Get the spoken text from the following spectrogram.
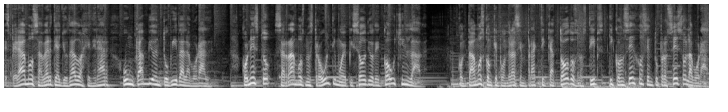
Esperamos haberte ayudado a generar un cambio en tu vida laboral. Con esto cerramos nuestro último episodio de Coaching Lab. Contamos con que pondrás en práctica todos los tips y consejos en tu proceso laboral.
